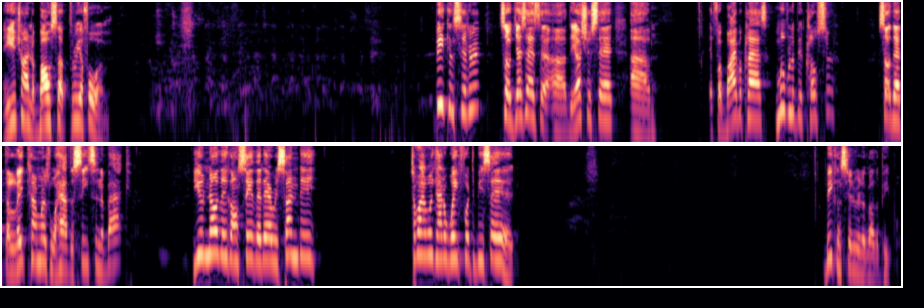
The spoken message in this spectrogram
And you're trying to boss up three or four of them. Be considerate. So, just as the, uh, the usher said, um, for Bible class, move a little bit closer so that the latecomers will have the seats in the back. You know they're going to say that every Sunday. So why we got to wait for it to be said? Be considerate of other people.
